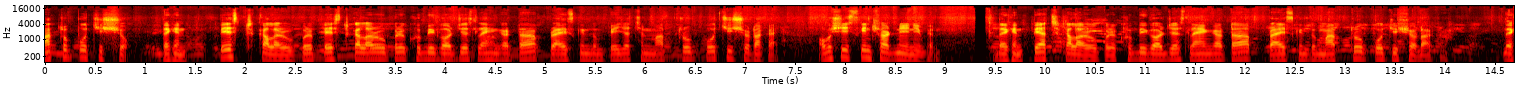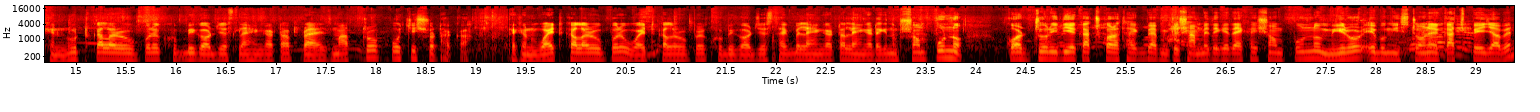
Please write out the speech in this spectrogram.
মাত্র পঁচিশশো। দেখেন পেস্ট কালারের উপরে পেস্ট কালারের উপরে খুবই গর্জিয়াস লেহেঙ্গাটা প্রাইস কিন্তু পেয়ে যাচ্ছেন মাত্র পঁচিশশো টাকায়। অবশ্যই স্ক্রিনশট নিয়ে নেবেন। দেখেন পেঁয়াজ কালারের উপরে খুবই গর্জিয়াস লেহেঙ্গাটা প্রাইস কিন্তু মাত্র পঁচিশশো টাকা। দেখেন নুট কালারের উপরে খুবই গর্জিয়াস লেহেঙ্গাটা প্রাইস মাত্র পঁচিশশো টাকা। দেখেন হোয়াইট কালারের উপরে হোয়াইট কালারের উপরে খুবই গর্জিয়াস থাকবে লেহেঙ্গাটা। লেহেঙ্গাটা কিন্তু সম্পূর্ণ কটজরি দিয়ে কাজ করা থাকবে। আপনি একটু সামনে থেকে দেখাই, সম্পূর্ণ মিরর এবং স্টোনের কাজ পেয়ে যাবেন।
